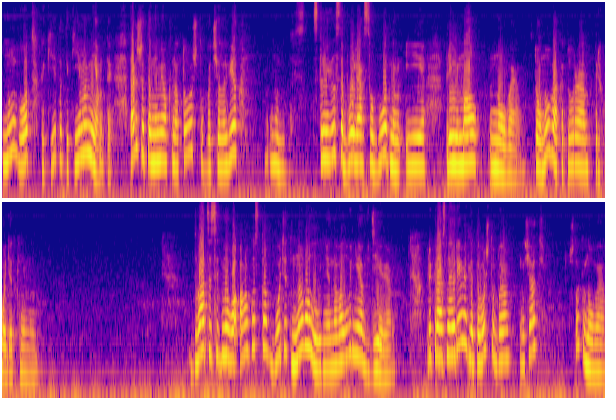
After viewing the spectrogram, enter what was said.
Ну вот, какие-то такие моменты. Также это намек на то, чтобы человек ну, становился более свободным и принимал новое, то новое, которое приходит к нему. 27 августа будет новолуние, новолуние в Деве. Прекрасное время для того, чтобы начать что-то новое.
